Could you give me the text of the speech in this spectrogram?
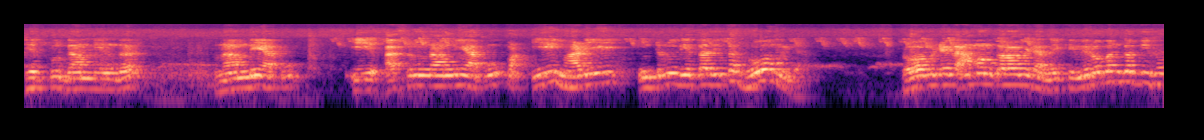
જેતપુર ગામની અંદર. નામ નહીં આપું, એ આશ્રમનું નામ નહીં આપું, પણ એ માડી ઇન્ટરવ્યુ દેતા દેતા રોવા માંડ્યા. રોવા માંડ્યા એટલે આમ આમ કરવા માંડ્યા. મેં કેમેરો બંધ કરી દીધો.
